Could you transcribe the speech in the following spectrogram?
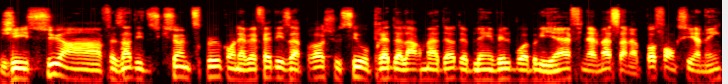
J'ai su en faisant des discussions un petit peu qu'on avait fait des approches aussi auprès de l'Armada de Blainville-Boisbriand. Finalement, ça n'a pas fonctionné.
